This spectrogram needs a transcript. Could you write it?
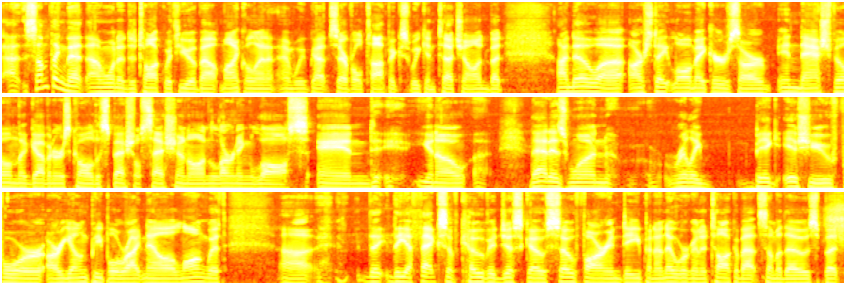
uh, something that I wanted to talk with you about, Michael, and, and we've got several topics we can touch on, but I know uh, our state lawmakers are in Nashville, and the governor's called a special session on learning loss. And, you know, uh, that is one really big issue for our young people right now, along with uh, the the effects of COVID just go so far and deep, and I know we're going to talk about some of those. But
